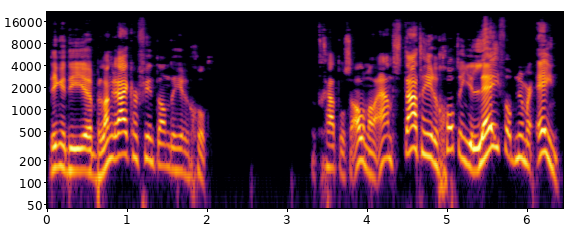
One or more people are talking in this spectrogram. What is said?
Dingen die je belangrijker vindt dan de Heere God. Dat gaat ons allemaal aan. Staat de Heere God in je leven op nummer 1?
